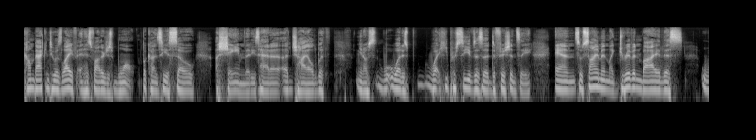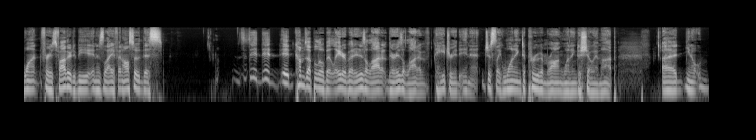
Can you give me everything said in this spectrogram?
come back into his life, and his father just won't because he is so ashamed that he's had a, a child with you know what is what he perceives as a deficiency. And so simon like driven by this want for his father to be in his life and also this it, it it comes up a little bit later but it is a lot of there is a lot of hatred in it just like wanting to prove him wrong wanting to show him up. Uh you know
